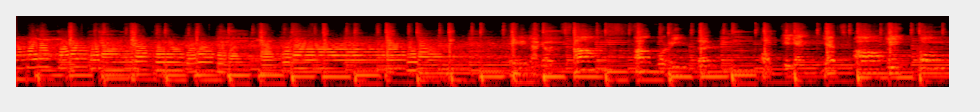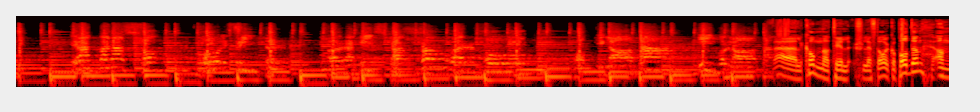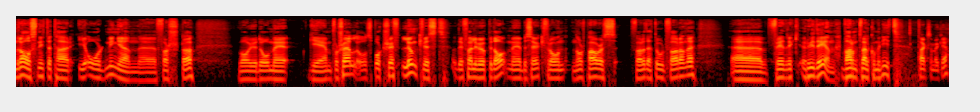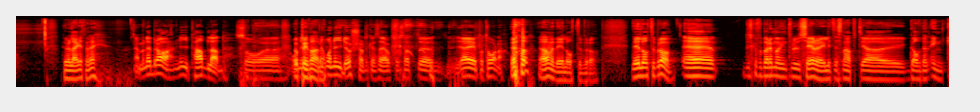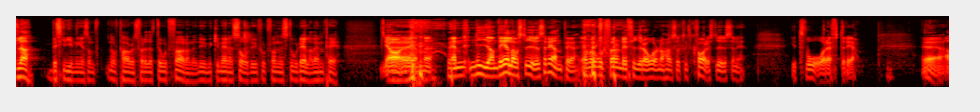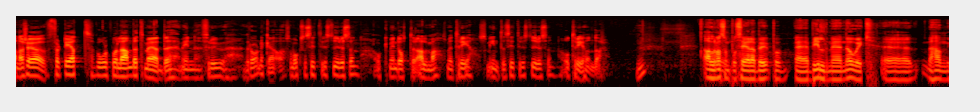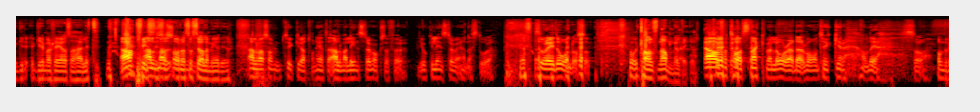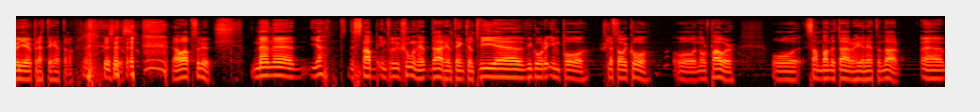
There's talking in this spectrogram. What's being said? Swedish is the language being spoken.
Thank you. Välkomna till Skellefteå AIK-podden, andra avsnittet här i ordningen. Eh, Första var ju då med GM Forsell och sportchef Lundqvist. Det följer vi upp idag med besök från North Powers före detta ordförande eh, Fredrik Rydén. Varmt välkommen hit. Tack så mycket. Hur är läget med dig? Ja, men det är bra. Nypaddlad så, eh, och, i varv. och nyduschad ska jag säga också. Så att, jag är på tårna. Ja, men det låter bra. Det låter bra. Du ska få börja med att introducera dig lite snabbt. Jag gav den enkla beskrivningen som North Powers före detta ordförande. Du är mycket mer än så. Du är fortfarande en stor del av MP. Ja, Eh. en, en niondel av styrelsen i NP. Jag var ordförande i fyra år och har suttit kvar i styrelsen i, i två år efter det. Eh, annars är jag 41, bor på landet med min fru Veronica som också sitter i styrelsen och min dotter Alma som är tre som inte sitter i styrelsen och tre hundar. Alma som poserar på eh, bild med Noik eh, när han gr- grimaserar så härligt. Ja, Finns Alma i som, sociala medier. Alma som tycker att hon heter Alma Lindström också för Jocke Lindström är hennes stora, stora idol. Då, så. Och ta hans namn helt enkelt. Ja, får ta ett snack med Laura där vad hon tycker om det. Så, Om du vill ge upp rättigheterna. precis. Ja, absolut. Men eh, ja, snabb introduktion där helt enkelt. Vi, vi går in på Skellefteå AIK och North Power och sambandet där och helheten där. Eh,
